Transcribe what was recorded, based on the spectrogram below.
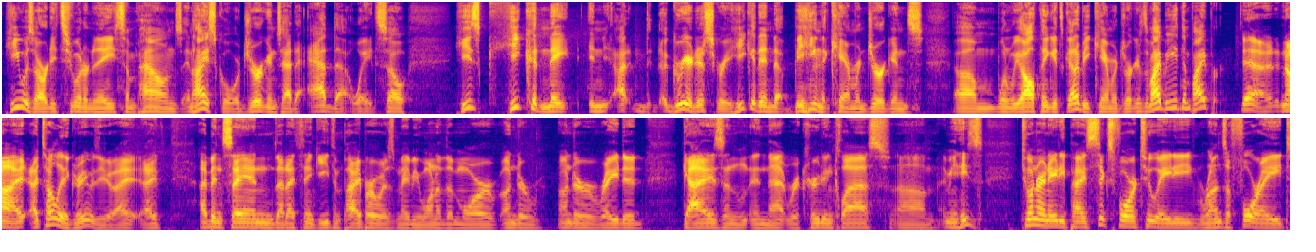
he was already 280 some pounds in high school, where Jurgens had to add that weight. So he's he could Nate in I, agree or disagree. He could end up being the Cameron Jurgens um, when we all think it's going to be Cameron Jurgens. It might be Ethan Piper. Yeah, no, I, I totally agree with you. I, I I've been saying that I think Ethan Piper was maybe one of the more under underrated guys in in that recruiting class. Um, I mean, he's 280 pounds, 6'4", 280, runs a 4'8",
